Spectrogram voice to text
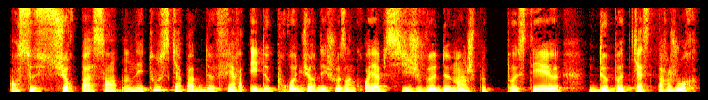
en se surpassant, on est tous capables de faire et de produire des choses incroyables. Si je veux, demain, je peux poster euh, deux podcasts par jour.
